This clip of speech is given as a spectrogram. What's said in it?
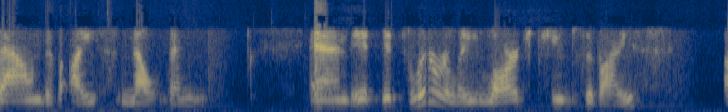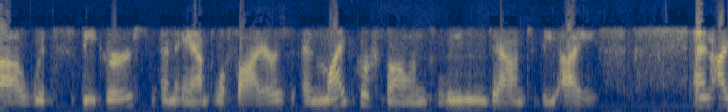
Sound of Ice Melting." And it, it's literally large cubes of ice uh, with speakers and amplifiers and microphones leaning down to the ice. And I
